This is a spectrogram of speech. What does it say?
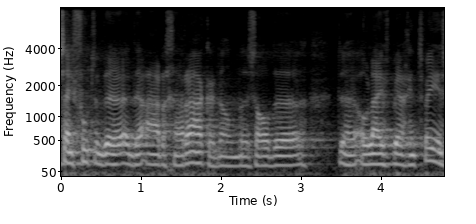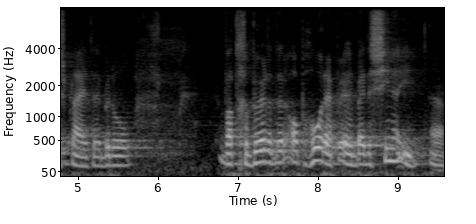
zijn voeten de, de aarde gaan raken, dan eh, zal de, de olijfberg in tweeën splijten. Ik bedoel, wat gebeurde er op Horeb eh, bij de Sinaï? Ja.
